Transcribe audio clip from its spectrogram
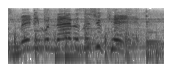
as many bananas as you can.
